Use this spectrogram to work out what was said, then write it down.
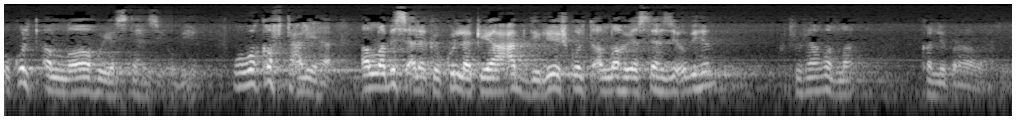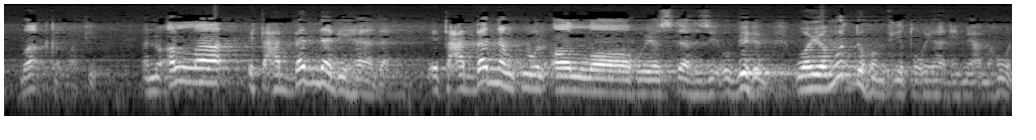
وقلت الله يستهزئ بهم. ووقفت عليها. الله بيسألك ويقول لك يا عبدي ليش قلت الله يستهزئ بهم؟ قلت له لا والله. قال لي برافو بارك الله فيك. أنه الله اتعبدنا بهذا. اتعبدنا نقول الله يستهزئ بهم ويمدهم في طغيانهم يعمهون.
